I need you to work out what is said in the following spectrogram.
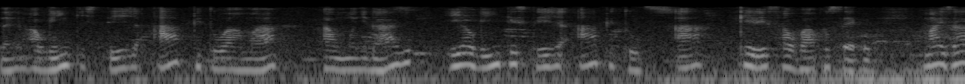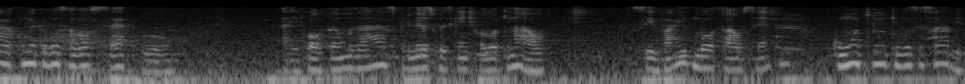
Né? Alguém que esteja apto a amar a humanidade e alguém que esteja apto a querer salvar o século. Mas ah, como é que eu vou salvar o século? Aí voltamos às primeiras coisas que a gente falou aqui na aula. Você vai voltar ao século com aquilo que você sabe.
